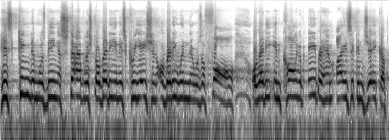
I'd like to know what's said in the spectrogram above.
His kingdom was being established already in His creation, already when there was a fall, already in calling of Abraham, Isaac, and Jacob,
